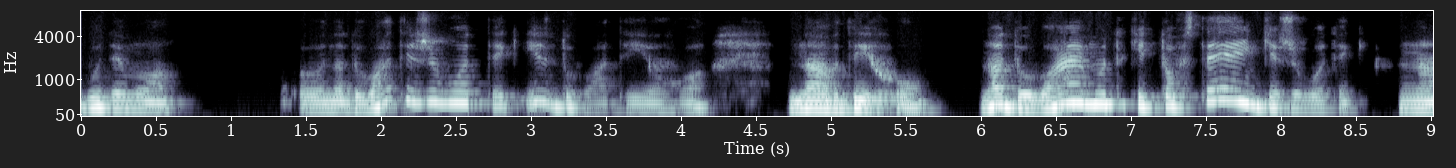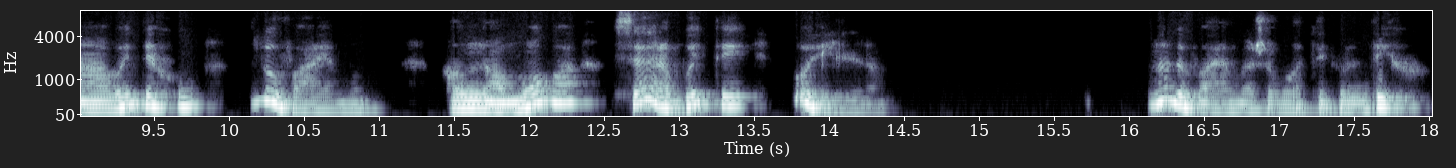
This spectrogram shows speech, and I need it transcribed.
будемо е, надувати животик і здувати його. На вдиху надуваємо такий товстенький животик, на видиху здуваємо. Головна умова все робити повільно. Надуваємо животик, вдих.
